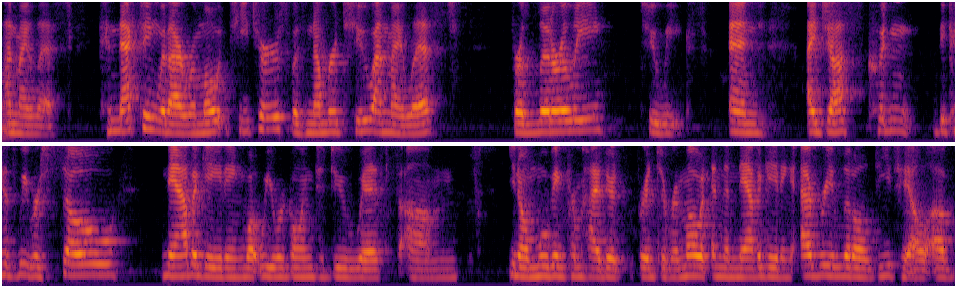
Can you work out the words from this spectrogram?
on hmm. my list. Connecting with our remote teachers was number two on my list for literally two weeks. And I just couldn't because we were so navigating what we were going to do with um, you know moving from hybrid to remote and then navigating every little detail of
